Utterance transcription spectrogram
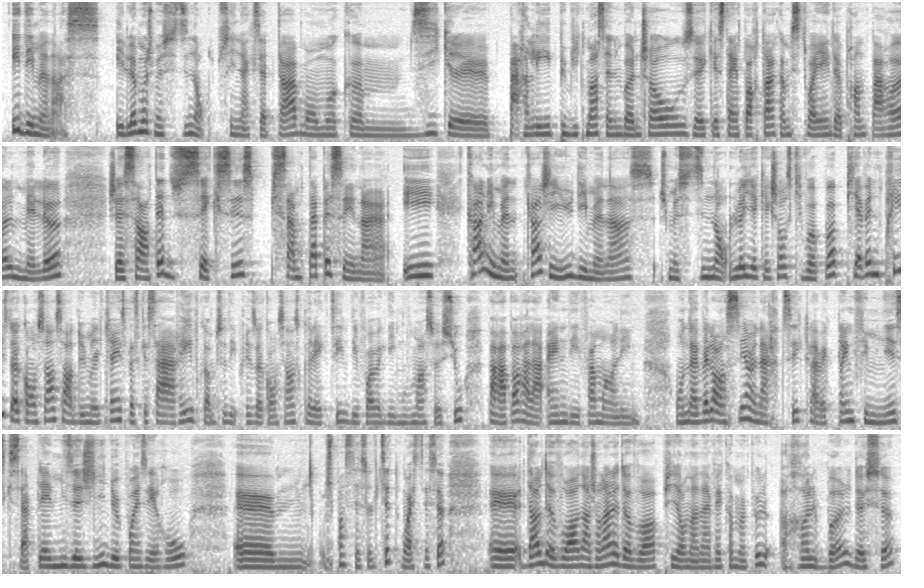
et des menaces. Et là, moi, je me suis dit non, c'est inacceptable. On m'a comme dit que parler publiquement, c'est une bonne chose, euh, que c'est important comme citoyen de prendre parole. Mais là, je sentais du sexisme, puis ça me tapait ses nerfs. Et quand, men- quand j'ai eu des menaces, je me suis dit non, là, il y a quelque chose qui va pas. Puis il y avait une prise de conscience en 2015, parce que ça arrive comme ça, des prises de conscience collectives, des fois avec des mouvements sociaux, par rapport à la haine des femmes en ligne. On avait lancé un article avec plein de féministes qui s'appelait Misogynie 2.0. Euh, je pense que c'était ça le titre. Ouais, c'était ça. Euh, dans le Devoir, dans le journal Le Devoir. Puis on en avait comme un peu de ça.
